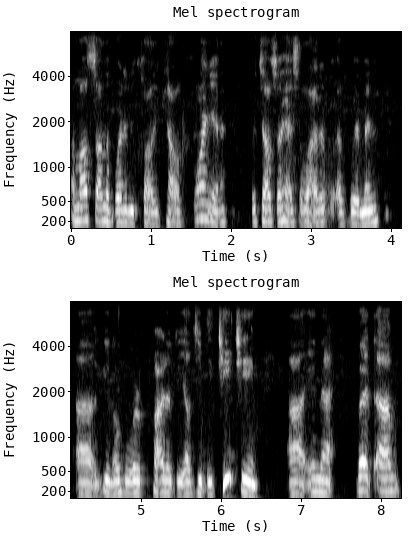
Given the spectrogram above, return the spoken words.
I'm also on the board of Equality California, which also has a lot of, of women, uh, you know, who are part of the LGBT team uh, in that. But um,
